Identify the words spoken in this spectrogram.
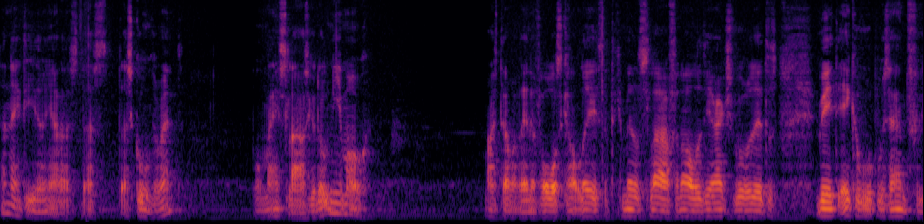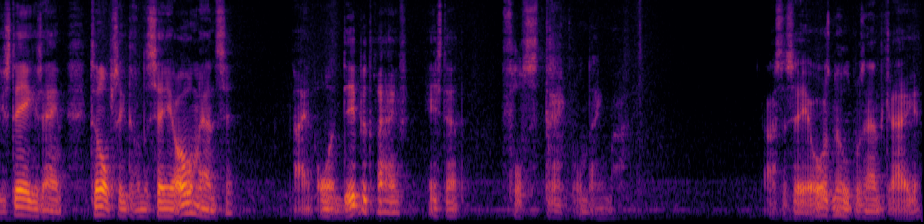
dan denkt iedereen, ja, dat is, dat is, dat congruent. Voor mijn slaas gaat ook niet omhoog. Maar je dan maar in de Volkskrant leest dat de gemiddelde slaaf van alle directievoorzitters weet ik hoeveel procent gestegen zijn ten opzichte van de CAO-mensen. Nou, in dit bedrijf is dat volstrekt ondenkbaar. Als de CAO's 0% krijgen,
